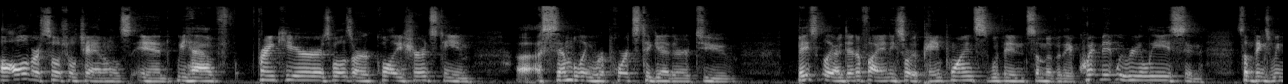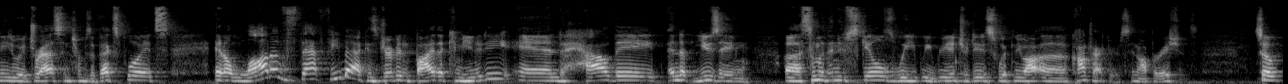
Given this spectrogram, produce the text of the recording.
all of our social channels, and we have Frank here as well as our quality assurance team uh, assembling reports together to basically identify any sort of pain points within some of the equipment we release and some things we need to address in terms of exploits. And a lot of that feedback is driven by the community and how they end up using uh, some of the new skills we, we reintroduce with new uh, contractors in operations. So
